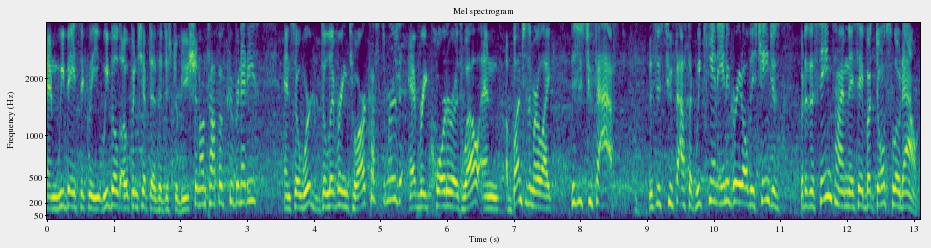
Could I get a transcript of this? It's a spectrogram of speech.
and we basically, we build OpenShift as a distribution on top of Kubernetes, and so we're delivering to our customers every quarter as well, and a bunch of them are like, this is too fast. This is too fast, like we can't integrate all these changes, but at the same time they say, but don't slow down.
